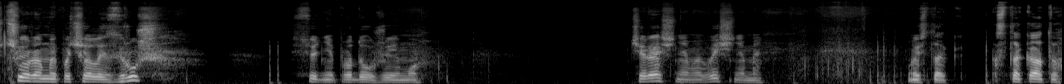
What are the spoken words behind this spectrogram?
Вчора ми почали з груш. Сьогодні продовжуємо черешнями, вишнями. Ось так стакато,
